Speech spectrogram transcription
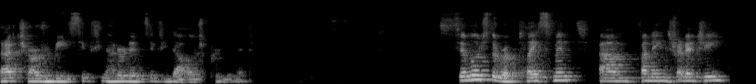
That charge would be $1,660 per unit. Similar to the replacement um, funding strategy,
